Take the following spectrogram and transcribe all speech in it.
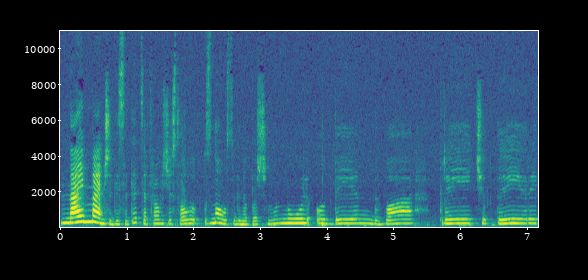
Найменше 10-цифрове число. Знову собі напишемо 0, 1, 2, 3, 4,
